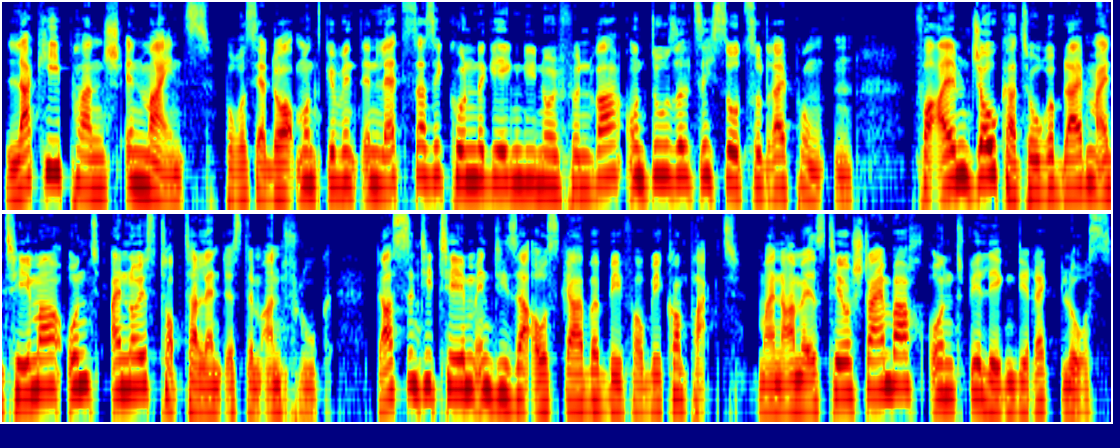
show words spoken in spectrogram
Lucky Punch in Mainz. Borussia Dortmund gewinnt in letzter Sekunde gegen die 05er und duselt sich so zu drei Punkten. Vor allem Joker-Tore bleiben ein Thema und ein neues Top-Talent ist im Anflug. Das sind die Themen in dieser Ausgabe BVB Kompakt. Mein Name ist Theo Steinbach und wir legen direkt los.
